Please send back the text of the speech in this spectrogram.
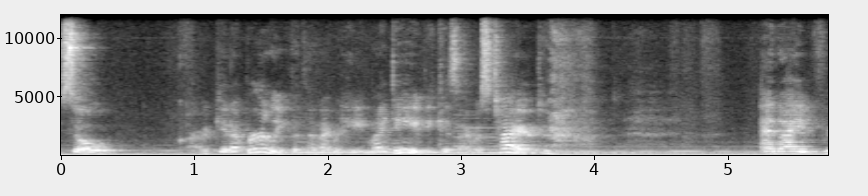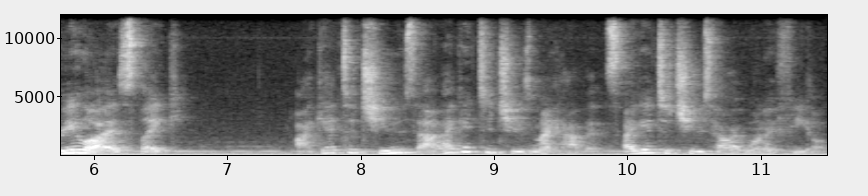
So I would get up early, but then I would hate my day because I was tired. and I realized, like, I get to choose that. I get to choose my habits. I get to choose how I want to feel.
